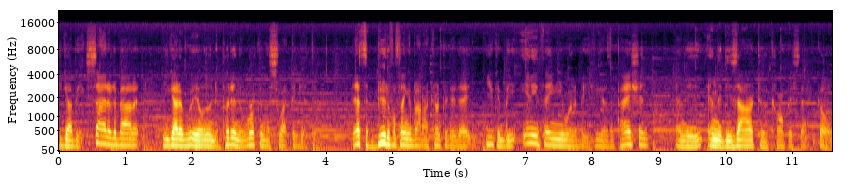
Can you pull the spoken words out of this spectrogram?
You got to be excited about it. You got to be willing to put in the work and the sweat to get there. And that's the beautiful thing about our country today. You can be anything you want to be if you have the passion and the, and the desire to accomplish that goal.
